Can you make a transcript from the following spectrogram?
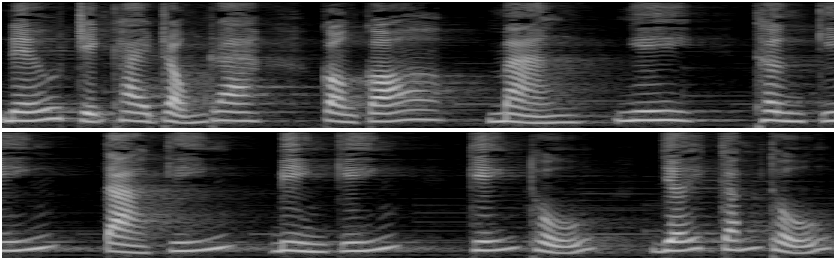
Nếu triển khai rộng ra còn có mạng, nghi, thân kiến, tà kiến, biên kiến, kiến thủ, giới cấm thủ,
